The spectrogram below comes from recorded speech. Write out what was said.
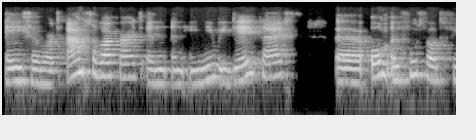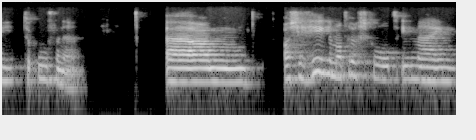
even wordt aangewakkerd en een, nieuw idee krijgt uh, om een foodfotografie te oefenen. Um, als je helemaal terugscrollt in mijn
